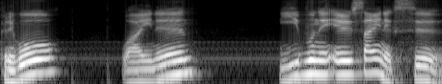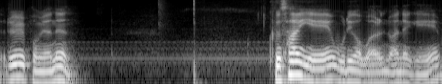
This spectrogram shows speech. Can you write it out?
그리고 y는 2분의 1 sin x를 보면은 그 사이에 우리가 뭐- 만약에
